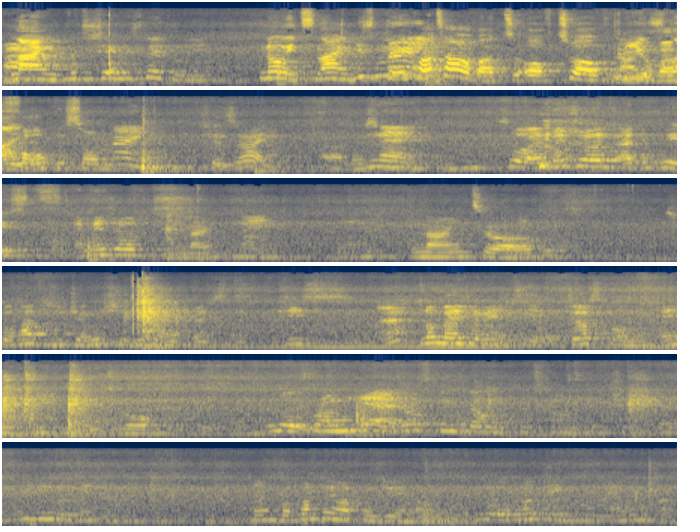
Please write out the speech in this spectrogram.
Nine. But it's a mistake, man. No, it's nine. It's Three nine. quarter of, of 12 Three is over nine. four. Okay, sorry. 9. She's right. Ah, that's Nine. So I measured at the waist. I measured Nine. nine. Then Nine, twelve. So how did you join? Which did you join first? This. No measurement here. Just from anything to twelve. no, from here I just came down with it from the picture. There's really no measurement. Um, but something happened here now. No, nothing on my own part.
